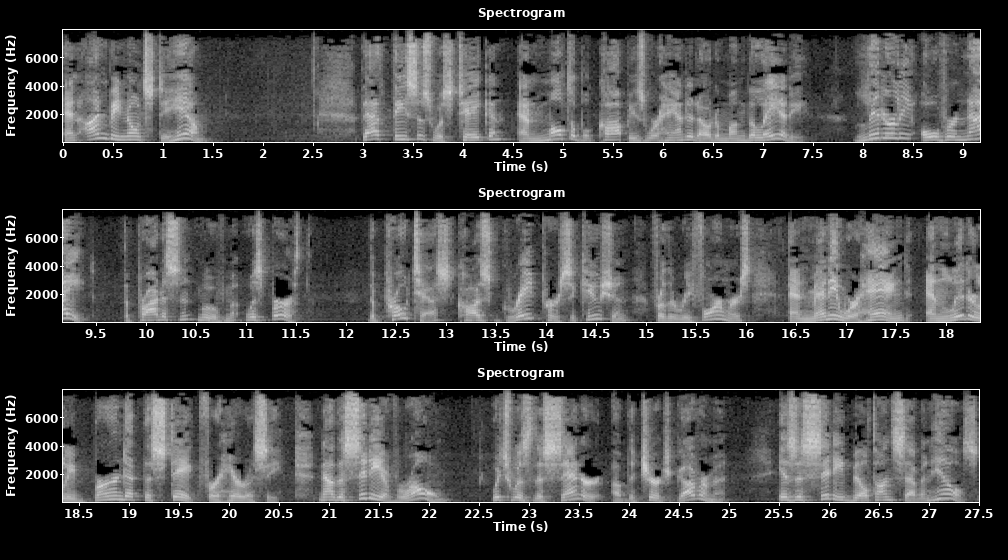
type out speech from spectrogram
And unbeknownst to him, that thesis was taken and multiple copies were handed out among the laity. Literally overnight, the Protestant movement was birthed. The protest caused great persecution for the reformers, and many were hanged and literally burned at the stake for heresy. Now, the city of Rome, which was the center of the church government, is a city built on seven hills.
